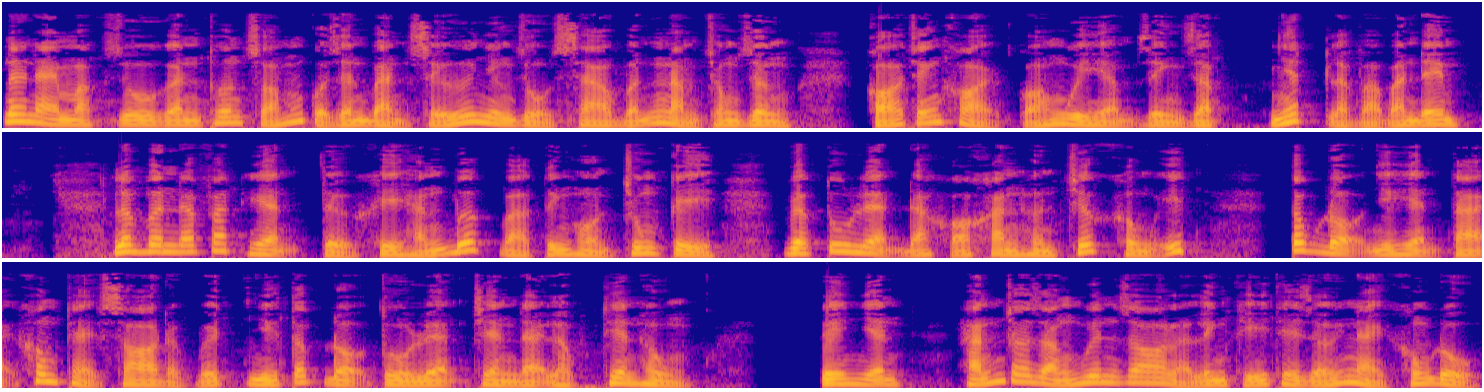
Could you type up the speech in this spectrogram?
Nơi này mặc dù gần thôn xóm của dân bản xứ, nhưng dù sao vẫn nằm trong rừng, khó tránh khỏi có nguy hiểm rình rập, nhất là vào ban đêm lâm vân đã phát hiện từ khi hắn bước vào tinh hồn trung kỳ, việc tu luyện đã khó khăn hơn trước không ít. Tốc độ như hiện tại không thể so được với như tốc độ tu luyện trên đại lộc thiên hùng. Tuy nhiên, hắn cho rằng nguyên do là linh khí thế giới này không đủ,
